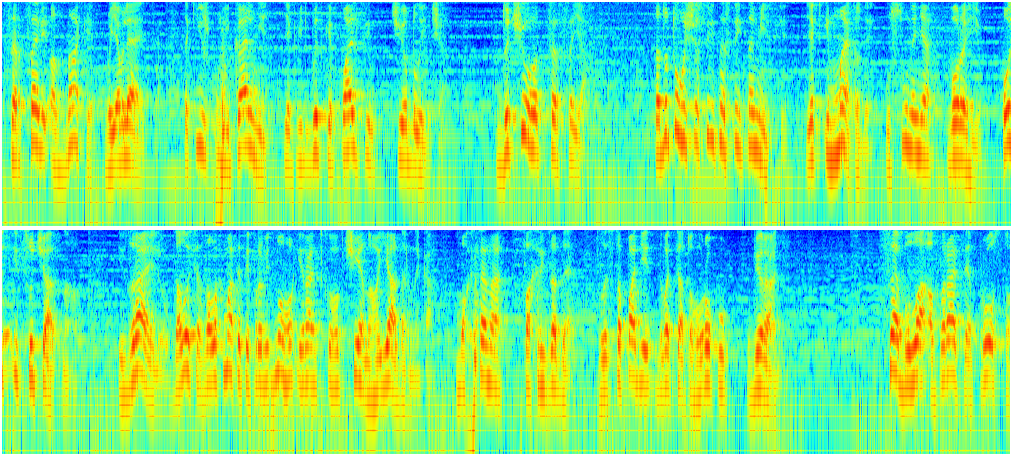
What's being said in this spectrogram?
Серцеві ознаки, виявляється, такі ж унікальні, як відбитки пальців чи обличчя. До чого це все я? Та до того, що світ не стоїть на місці, як і методи усунення ворогів. Ось із сучасного. Ізраїлю вдалося залахматити провідного іранського вченого ядерника Мохсена Фахрізаде в листопаді 20-го року в Ірані. Це була операція просто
